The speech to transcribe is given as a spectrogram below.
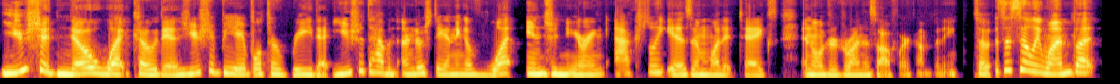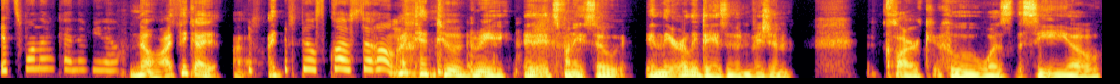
You should know what code is. You should be able to read it. You should have an understanding of what engineering actually is and what it takes in order to run a software company. So it's a silly one, but it's one I'm kind of, you know. No, I think I, I, it, it feels close to home. I tend to agree. it's funny. So in the early days of InVision, Clark, who was the CEO,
